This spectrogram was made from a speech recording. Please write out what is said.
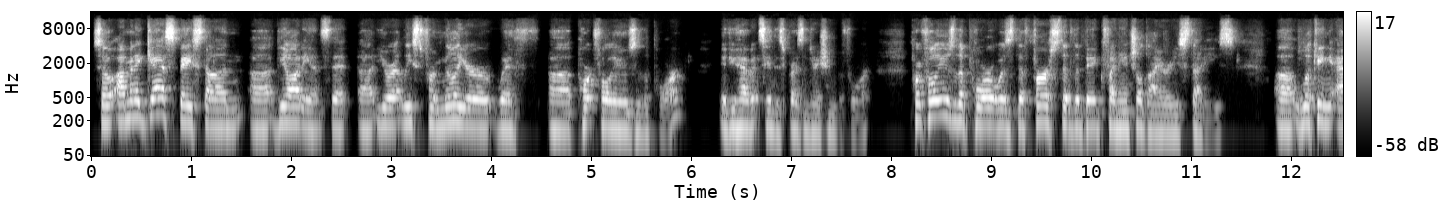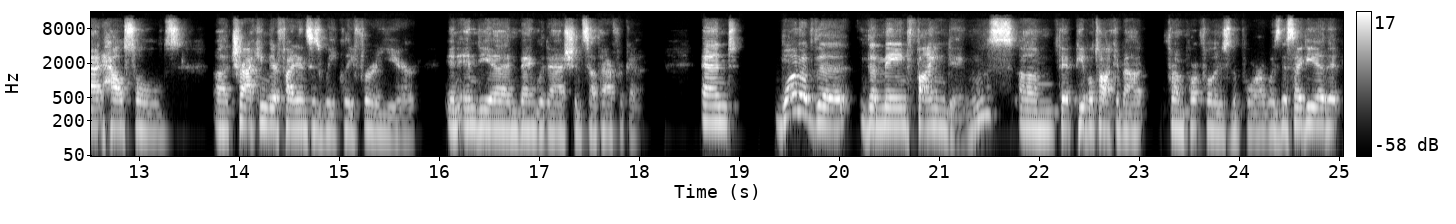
So I'm going to guess based on uh, the audience that uh, you're at least familiar with uh, Portfolios of the Poor, if you haven't seen this presentation before. Portfolios of the Poor was the first of the big financial diary studies, uh, looking at households, uh, tracking their finances weekly for a year, in India and Bangladesh and South Africa. And one of the, the main findings um, that people talk about from Portfolios of the Poor was this idea that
